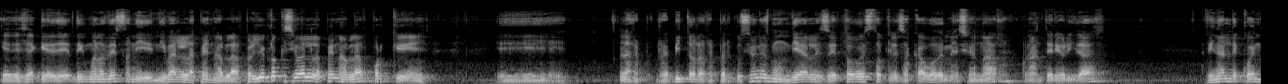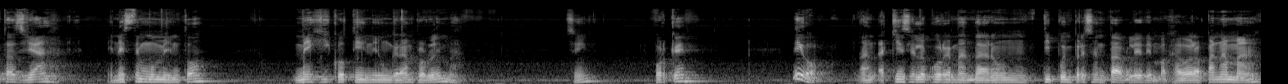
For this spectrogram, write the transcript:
que decía que, de, bueno, de esto ni, ni, vale la pena hablar, pero yo creo que sí vale la pena hablar porque, eh, repito, las repercusiones mundiales de todo esto que les acabo de mencionar con anterioridad, a final de cuentas ya, en este momento, México tiene un gran problema ¿Sí? ¿Por qué? Digo, ¿a, quién se le ocurre mandar un tipo impresentable de embajador a Panamá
